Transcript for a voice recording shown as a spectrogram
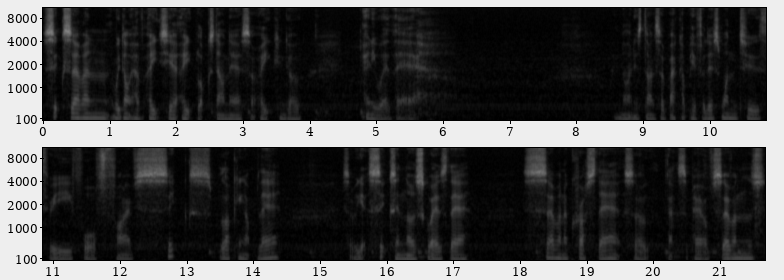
Six, seven. We don't have eights yet. Eight blocks down there, so eight can go anywhere there. 9 is done. So back up here for this. 1, 2, 3, 4, 5, 6. Blocking up there. So we get 6 in those squares there. 7 across there. So that's a pair of 7s.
